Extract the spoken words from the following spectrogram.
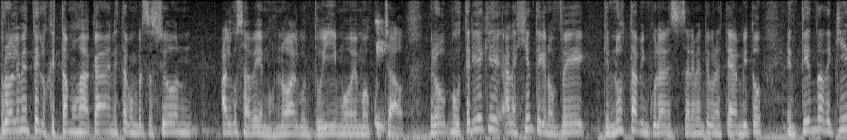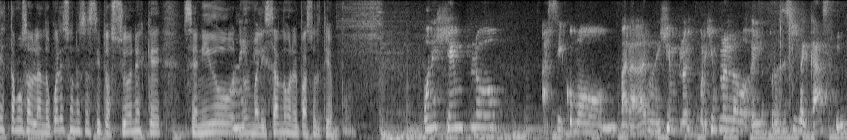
probablemente los que estamos acá en esta conversación algo sabemos, ¿no? Algo intuimos, hemos escuchado. Pero me gustaría que a la gente que nos ve, que no está vinculada necesariamente con este ámbito, entienda de qué estamos hablando, cuáles son esas situaciones que se han ido normalizando con el paso del tiempo. Un ejemplo, así como para dar un ejemplo, es por ejemplo en los procesos de casting,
